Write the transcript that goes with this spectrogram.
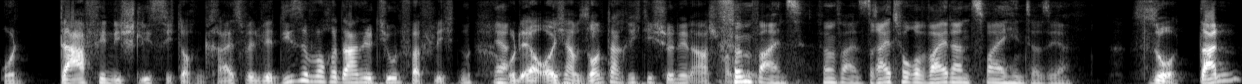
Und da finde ich, schließt sich doch ein Kreis, wenn wir diese Woche Daniel Thune verpflichten Ja. und er euch am Sonntag richtig schön den Arsch versohlt. 5-1. 5-1. Drei Tore Weidern, zwei Hinterseher. So, dann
